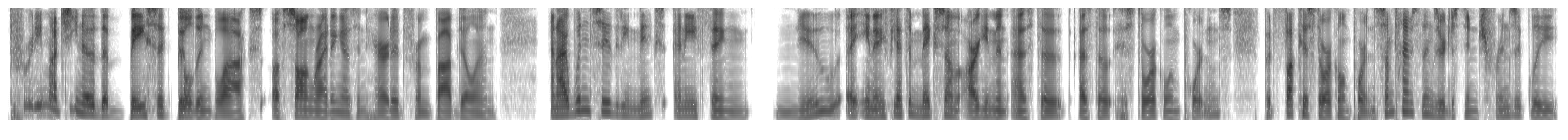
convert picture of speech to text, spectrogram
pretty much, you know, the basic building blocks of songwriting as inherited from Bob Dylan. And I wouldn't say that he makes anything new uh, you know if you have to make some argument as to as to historical importance but fuck historical importance sometimes things are just intrinsically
